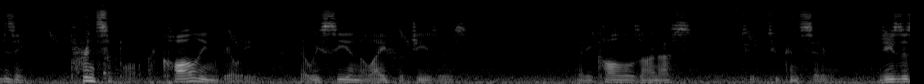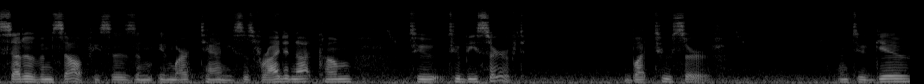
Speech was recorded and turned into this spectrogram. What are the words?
It is a principle, a calling, really, that we see in the life of Jesus that he calls on us to, to consider. Jesus said of himself, he says in, in Mark 10, he says, For I did not come to, to be served, but to serve, and to give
